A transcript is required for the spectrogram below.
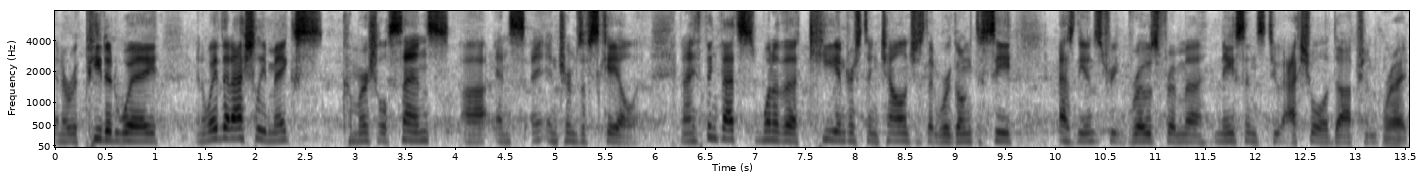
in a repeated way, in a way that actually makes commercial sense uh, and in terms of scale. And I think that's one of the key interesting challenges that we're going to see as the industry grows from uh, nascence to actual adoption. Right.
